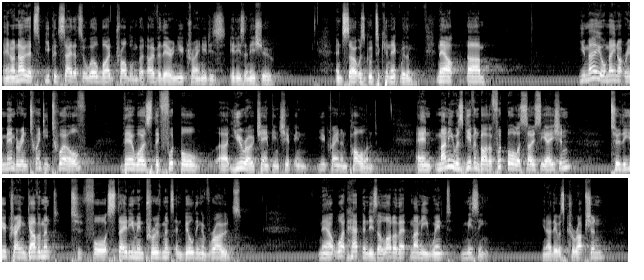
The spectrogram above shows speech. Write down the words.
And I know that's, you could say that's a worldwide problem, but over there in Ukraine, it is, it is an issue. And so it was good to connect with them. Now, um, you may or may not remember in 2012, there was the football uh, Euro Championship in Ukraine and Poland. And money was given by the Football Association to the Ukraine government to, for stadium improvements and building of roads. Now, what happened is a lot of that money went missing. You know, there was corruption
